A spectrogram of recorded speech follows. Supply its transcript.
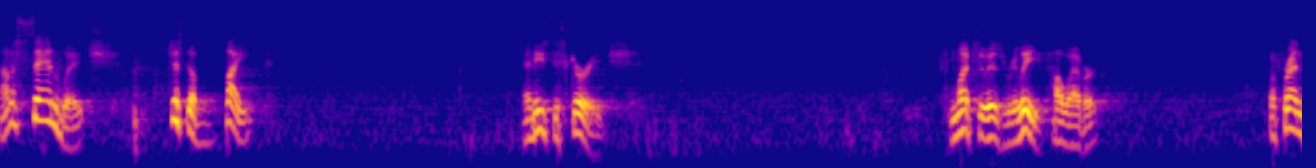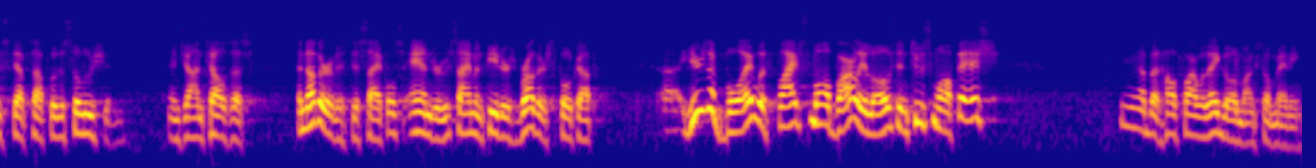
not a sandwich, just a bite. And he's discouraged. Much to his relief, however, a friend steps up with a solution. And John tells us another of his disciples, Andrew, Simon Peter's brother, spoke up. Uh, here's a boy with five small barley loaves and two small fish. Yeah, but how far will they go among so many?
